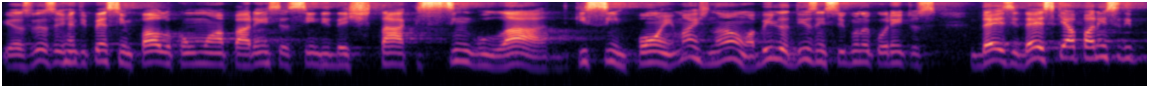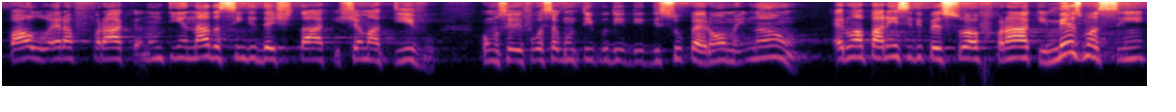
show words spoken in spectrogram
e às vezes a gente pensa em Paulo como uma aparência assim de destaque singular, que se impõe, mas não, a Bíblia diz em 2 Coríntios 10 e 10 que a aparência de Paulo era fraca, não tinha nada assim de destaque, chamativo, como se ele fosse algum tipo de, de, de super-homem, não, era uma aparência de pessoa fraca, e mesmo assim,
